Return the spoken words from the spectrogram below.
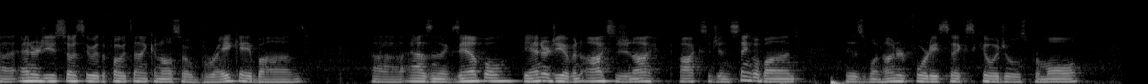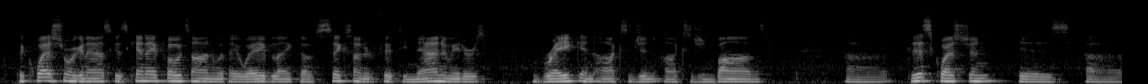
uh, energy associated with a photon can also break a bond. Uh, as an example, the energy of an oxygen-oxygen single bond is 146 kilojoules per mole. The question we're going to ask is, can a photon with a wavelength of 650 nanometers break an oxygen-oxygen bond? Uh, this question is uh,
